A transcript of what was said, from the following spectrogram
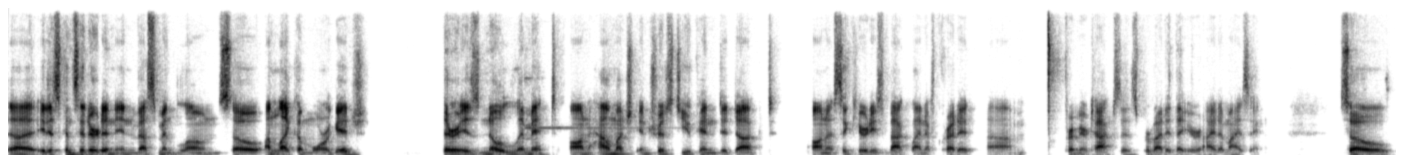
uh, it is considered an investment loan. So, unlike a mortgage, there is no limit on how much interest you can deduct on a securities back line of credit um, from your taxes, provided that you're itemizing. So,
